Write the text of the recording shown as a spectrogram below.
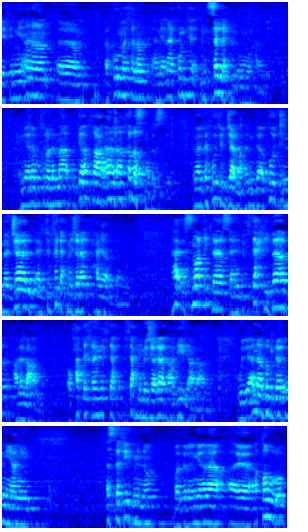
كيف إني أنا آم، أكون مثلا يعني أنا اكون متسلح بالأمور هذه. إني أنا بكرة لما بدي أطلع أنا أنا خلص مدرستي. بدي أفوت الجامعة لما بدي أفوت المجال يعني تنفتح مجالات الحياة قدامي. هذا ال smart class يعني بيفتح لي باب على العالم أو حتى خلينا نفتح بيفتح لي مجالات عديدة على العالم. واللي أنا بقدر إني يعني أستفيد منه بقدر إني أنا آه، أطوره.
